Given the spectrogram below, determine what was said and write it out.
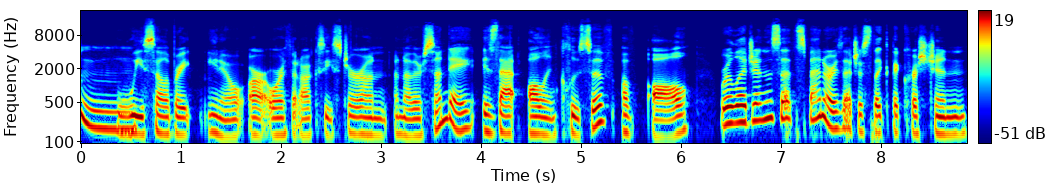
We celebrate, you know, our Orthodox Easter on another Sunday. Is that all inclusive of all religions that spend, or is that just like the Christian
